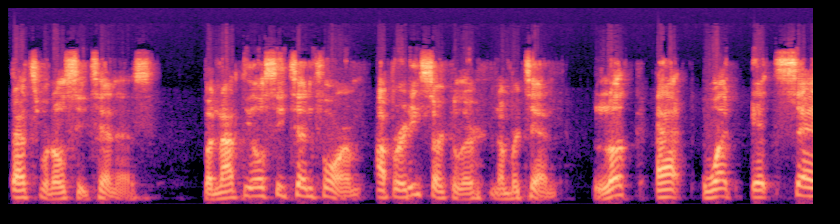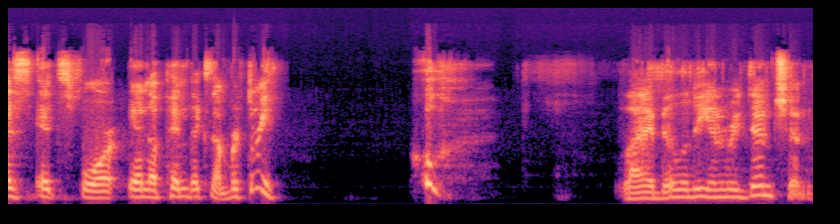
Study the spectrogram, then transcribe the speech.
That's what OC10 is, but not the OC10 form, operating circular number 10. Look at what it says it's for in appendix number three. Whew. Liability and redemption.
